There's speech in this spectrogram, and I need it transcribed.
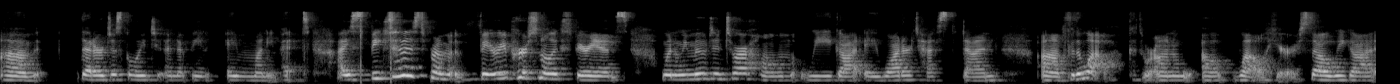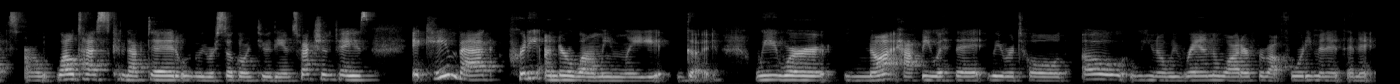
Um, that are just going to end up being a money pit. I speak to this from very personal experience. When we moved into our home, we got a water test done um, for the well because we're on a well here. So we got our well test conducted when we were still going through the inspection phase. It came back pretty underwhelmingly good. We were not happy with it. We were told, oh, you know, we ran the water for about 40 minutes and it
